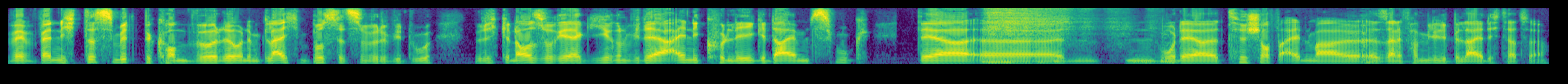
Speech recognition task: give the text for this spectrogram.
wenn ich das mitbekommen würde und im gleichen Bus sitzen würde wie du, würde ich genauso reagieren wie der eine Kollege da im Zug, der, äh, wo der Tisch auf einmal äh, seine Familie beleidigt hatte.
